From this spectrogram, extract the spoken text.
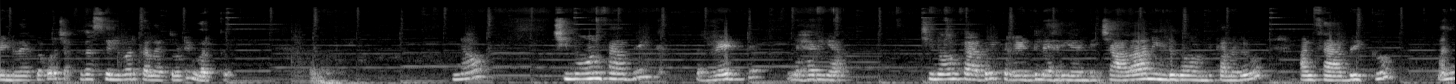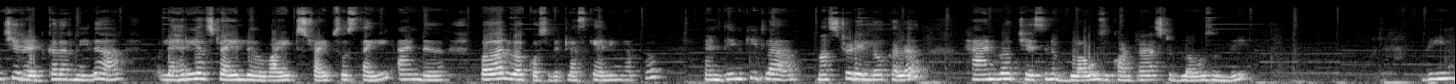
రెండు వైపులా కూడా చక్కగా సిల్వర్ కలర్ తోటి వర్క్. నా chinon fabric red leheriya. Chinon fabric red leheriya అండి. చాలా నిండుగా ఉంది కలరు అండ్ ఫ్యాబ్రిక్. మంచి రెడ్ కలర్ మీద లెహరియా స్టైల్ వైట్ స్ట్రైప్స్ వస్తాయి అండ్ పర్ల్ వర్క్ వస్తుంది. ఇట్లా స్కేలింగ్ అప్. అండ్ దీనికి ఇట్లా mustard yellow colour. Hand work చేసిన బ్లౌజ్ కాంట్రాస్ట్ బ్లౌజ్ ఉంది. దీని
